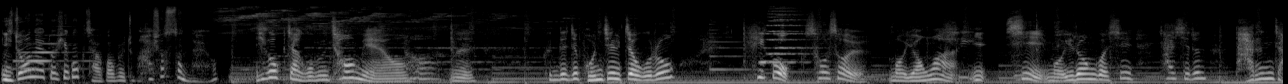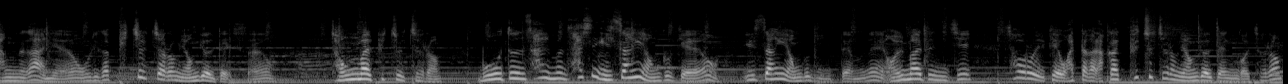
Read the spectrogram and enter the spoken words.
이전에도 희곡 작업을 좀 하셨었나요? 희곡 작업은 처음이에요. 네. 근데 이제 본질적으로 희곡, 소설, 뭐 영화, 이- 시, 뭐 이런 것이 사실은 다른 장르가 아니에요. 우리가 핏줄처럼 연결돼 있어요. 정말 핏줄처럼. 모든 삶은 사실 일상이 연극이에요. 일상이 연극이기 때문에 얼마든지 서로 이렇게 왔다 갔다, 아까 핏줄처럼 연결된 것처럼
